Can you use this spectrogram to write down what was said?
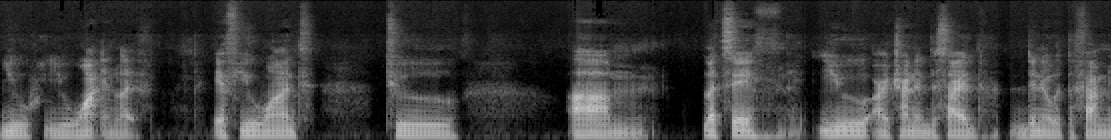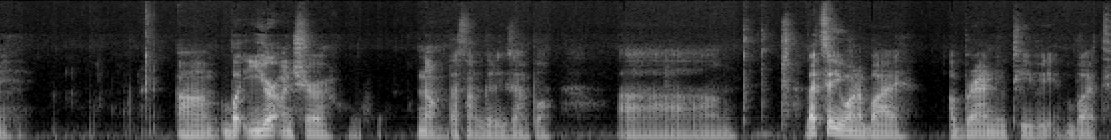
you you want in life. If you want to um let's say you are trying to decide dinner with the family um, but you're unsure. No, that's not a good example. Um, let's say you want to buy a brand new TV, but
